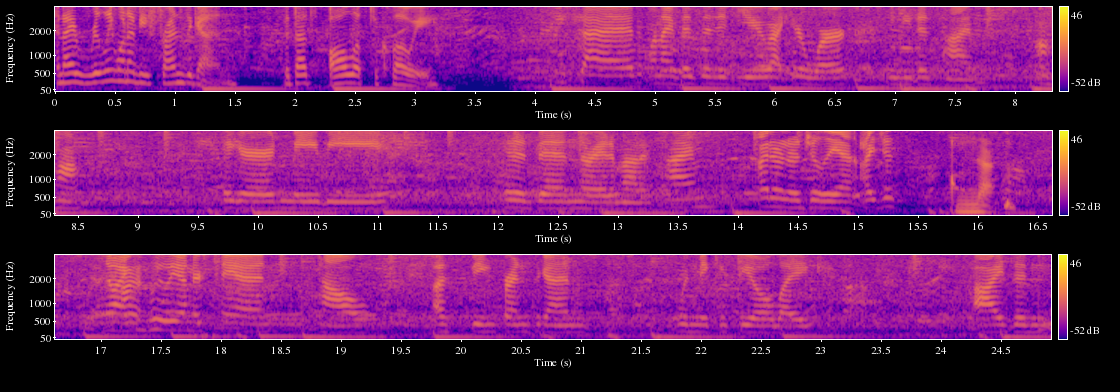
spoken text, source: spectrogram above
and I really want to be friends again, but that's all up to Chloe. You said when I visited you at your work, you needed time. Uh huh. Figured maybe it had been the right amount of time. I don't know, Juliette. I just. Nah. No, I completely understand how us being friends again would make you feel like I didn't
